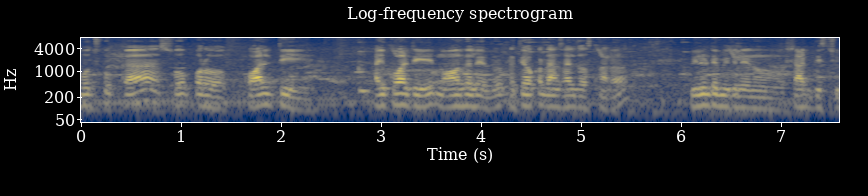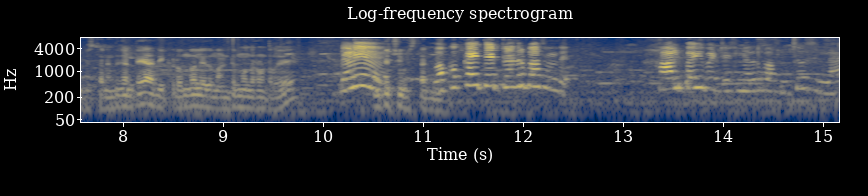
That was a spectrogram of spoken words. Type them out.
బొచ్చు కుక్క సూపర్ క్వాలిటీ హై క్వాలిటీ మామూలుగా లేదు. ప్రతి ఒక్కరు దాని సైజ్ వస్తున్నారు. వీలుంటే మీకు నేను షార్ట్ తీసి చూపిస్తాను. ఎందుకంటే అది ఇక్కడ ఉందో లేదో మన ఇంటి ముందర ఉంటుంది. అంటే చూపిస్తాను. ఒక్కొక్క అయితే ఇట్లా నిద్రపోతుంది? కాలు పైకి పెట్టేసి నిద్రపోతుంది. చూసిలా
